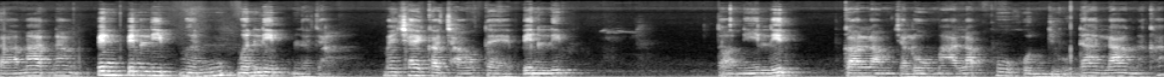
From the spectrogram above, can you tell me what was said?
สามารถนั่งเป็นเป็นลิฟต์เหมือนเหมือนลิฟต์เลยจ้ะไม่ใช่กระเช้าแต่เป็นลิฟต์ตอนนี้ลิฟต์กำลังจะลงมารับผู้คนอยู่ด้านล่างนะคะ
